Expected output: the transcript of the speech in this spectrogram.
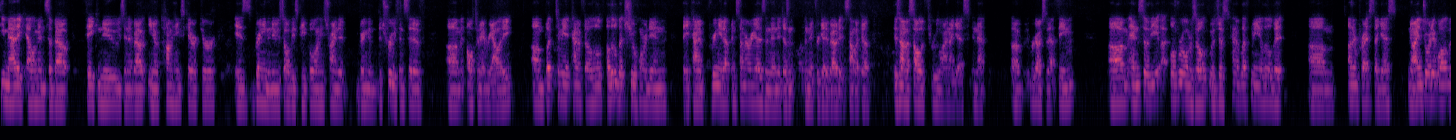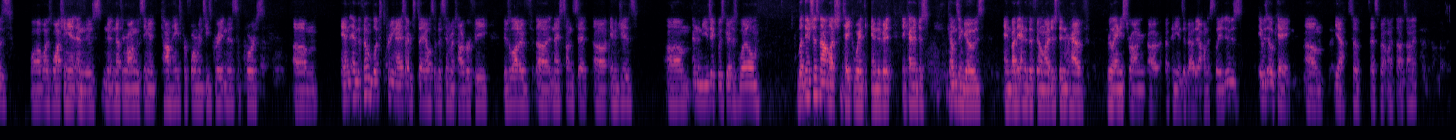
thematic elements about fake news and about you know Tom Hanks' character is bringing the news to all these people and he's trying to bring them the truth instead of um, an alternate reality. Um, but to me, it kind of felt a little, a little bit shoehorned in. They kind of bring it up in some areas and then it doesn't, and they forget about it. It's not like a, there's not a solid through line, I guess, in that uh, regards to that theme. Um, and so the uh, overall result was just kind of left me a little bit um, unimpressed, I guess. You know, I enjoyed it while it was while I was watching it, and there's n- nothing wrong with seeing a Tom Hanks performance. He's great in this, of course. Um, and and the film looks pretty nice, I would say. Also, the cinematography. There's a lot of uh, nice sunset uh, images, um, and the music was good as well. But there's just not much to take away at the end of it. It kind of just comes and goes. And by the end of the film, I just didn't have really any strong uh, opinions about it. Honestly, it was it was okay. Um, yeah, so that's about my thoughts on it.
